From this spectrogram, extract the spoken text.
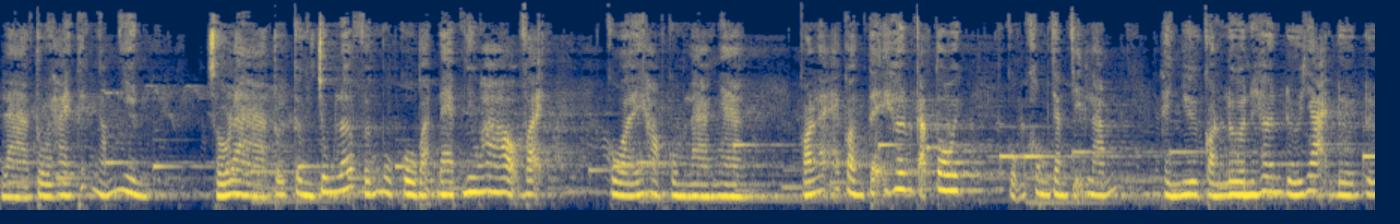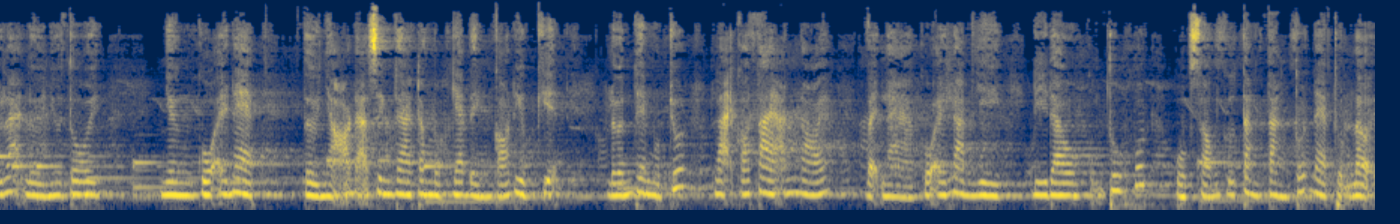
là tôi hay thích ngắm nhìn. Số là tôi từng chung lớp với một cô bạn đẹp như hoa hậu vậy. Cô ấy học cùng làng nhà, có lẽ còn tệ hơn cả tôi cũng không chăm chỉ lắm hình như còn lười hơn đứa dại đứa, đứa lại lười như tôi nhưng cô ấy đẹp, từ nhỏ đã sinh ra trong một gia đình có điều kiện, lớn thêm một chút lại có tài ăn nói. Vậy là cô ấy làm gì? Đi đâu cũng thu hút, cuộc sống cứ tăng tăng tốt đẹp thuận lợi.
